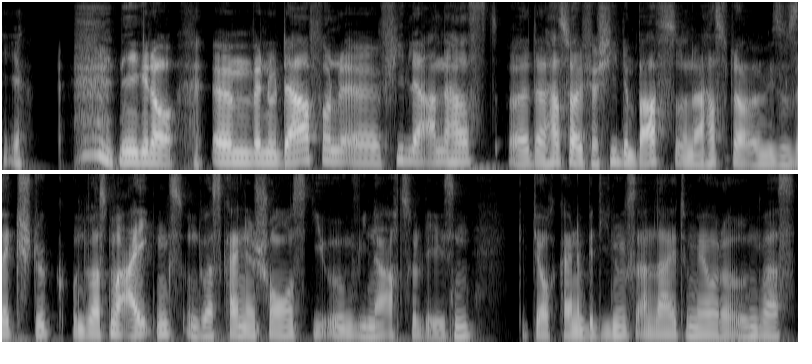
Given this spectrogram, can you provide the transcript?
ja. Nee, genau. Ähm, wenn du davon äh, viele anhast, äh, dann hast du halt verschiedene Buffs und dann hast du da irgendwie so sechs Stück und du hast nur Icons und du hast keine Chance, die irgendwie nachzulesen. Gibt ja auch keine Bedienungsanleitung mehr oder irgendwas.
